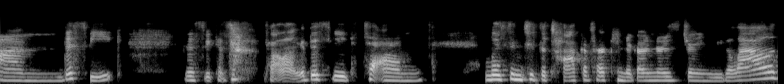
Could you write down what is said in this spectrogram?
um this week this week is how long this week to um listen to the talk of her kindergartners during read aloud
